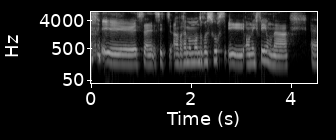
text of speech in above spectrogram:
Et c'est un vrai moment de ressources. Et en effet, on a, euh,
